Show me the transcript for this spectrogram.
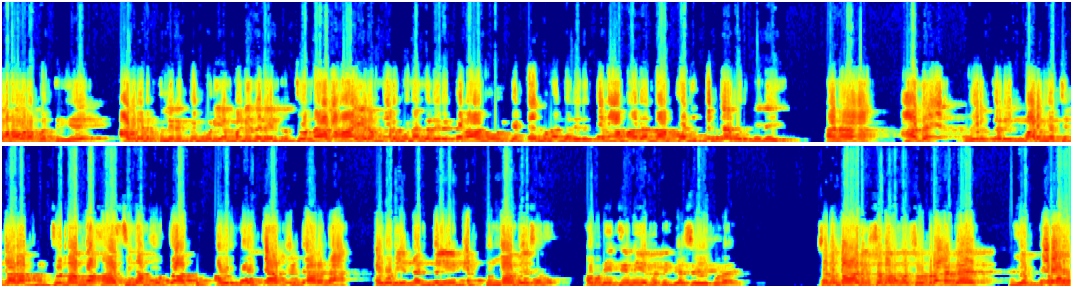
போனவரை பற்றியே அவரிடத்தில் இருக்கக்கூடிய மனிதன் என்று சொன்னால் ஆயிரம் நறுகுணங்கள் இருக்கலாம் நூறு கெட்ட குணங்கள் இருக்கலாம் அதெல்லாம் தனிப்பட்ட ஒரு நிலை. ஆனா அத ஒருத்தர் மறந்துச்சிட்டார் அப்படின்னு சொன்னா மகாசின மௌத்தாக்கும். அவர் மௌத்தா போயிட்டாருன்னா அவருடைய நன்மையை மட்டும்தான் பேசணும். அவருடைய தீமையை பத்தி பேசவே கூடாது. சலமாடி அவங்க சொல்றாங்க எவ்வளவு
